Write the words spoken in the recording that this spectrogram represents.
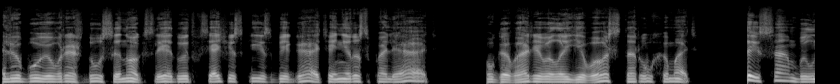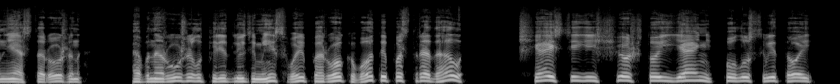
Любую вражду, сынок, следует всячески избегать, а не распалять, — уговаривала его старуха-мать. Ты сам был неосторожен, обнаружил перед людьми свой порог, вот и пострадал. Счастье еще, что Янь, полусвятой,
